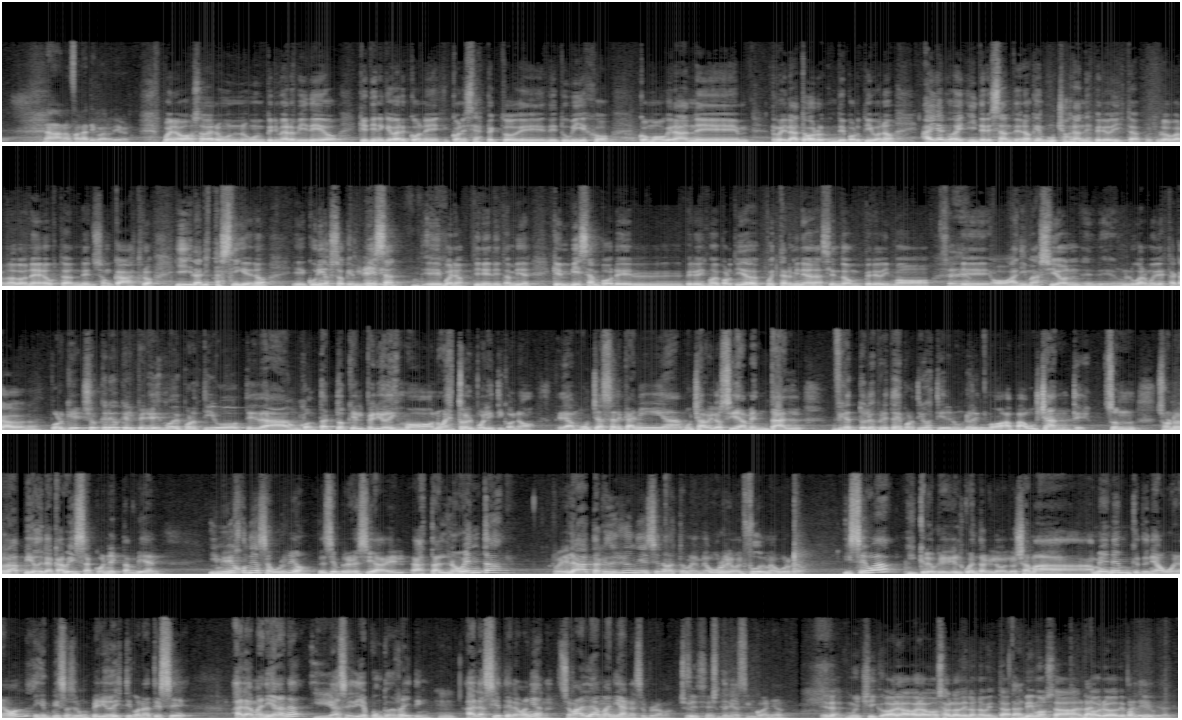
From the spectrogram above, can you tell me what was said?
No, no, fanático de River. Bueno, vamos a ver un, un primer video que tiene que ver con, eh, con ese aspecto de, de tu viejo como gran eh, relator deportivo, ¿no? Hay algo interesante, ¿no? Que muchos grandes periodistas, por ejemplo, Bernardo Neustadt, Nelson Castro, y la lista sigue, ¿no? Eh, curioso que Tinelli. empiezan, eh, bueno, Tinelli también, que empiezan por el periodismo deportivo, después terminan haciendo un periodismo Sí. eh, o animación en un lugar muy destacado, ¿no? Porque yo creo que el periodismo deportivo te da un contacto que el periodismo nuestro, el político, no. Da mucha cercanía, mucha velocidad mental. Fíjate, todos los periodistas deportivos tienen un ritmo apabullante. Son, son rápidos de la cabeza, conectan bien. Y mi viejo un día se aburrió, él siempre lo decía, él hasta el 90 relata, qué sé yo, un día dice, no, esto me, aburrió, el fútbol me aburrió. Y se va, y creo que él cuenta que lo, lo llama a Menem, que tenía buena onda, y empieza a hacer un periodístico en ATC a la mañana y hace 10 puntos de rating Mm. a las 7 de la mañana. Se llamaba La Mañana ese programa. Yo, Sí, sí. yo tenía 5 años. Eras muy chico. Ahora, ahora vamos a hablar de los 90. Dale. Vemos al Dale, Mauro Deportivo. dale,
